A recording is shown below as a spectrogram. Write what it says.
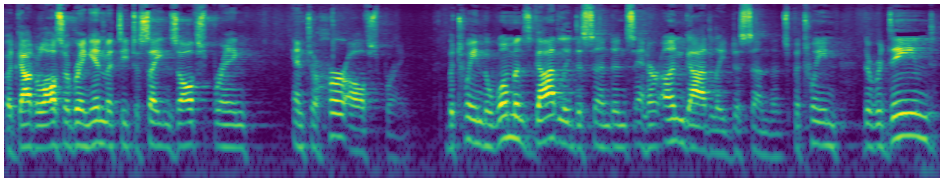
But God will also bring enmity to Satan's offspring and to her offspring, between the woman's godly descendants and her ungodly descendants, between the redeemed,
